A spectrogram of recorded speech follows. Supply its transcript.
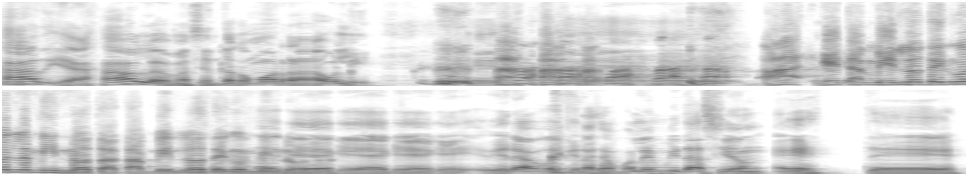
Ah, diablo. Me siento como Raúl. Este, ah, que también lo tengo en mis notas. También lo tengo en mis notas. Okay, okay, okay. Mira, pues gracias por la invitación. Este.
